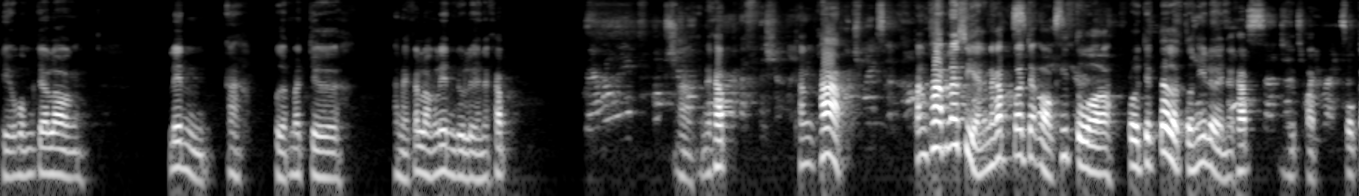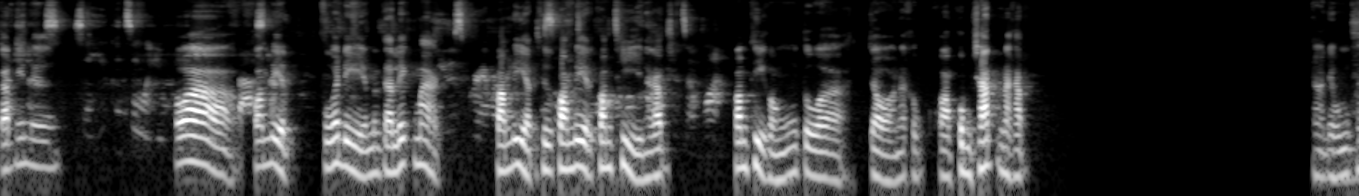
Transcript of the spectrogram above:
เดี๋ยวผมจะลองเล่นอะเปิดมาเจออันไหนก็ลองเล่นดูเลยนะครับ อ่านะครับ ทั้งภาพทั้งภาพและเสียงนะครับ ก็จะออกที่ตัวโปรเจคเตอร์ตัวนี้เลยนะครับปรับโฟกัสนิดนึง เพราะว่าความละเอียด Full HD มันจะเล็กมาก ความละเอียดคือความละเอียดความถี่นะครับ ความถี่ของตัวจอนะครับ ความคมชัดนะครับอ่าเดี๋ยวผมข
